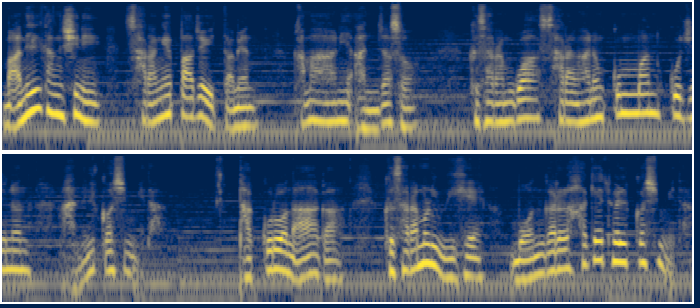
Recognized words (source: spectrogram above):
만일 당신이 사랑에 빠져 있다면 가만히 앉아서 그 사람과 사랑하는 꿈만 꾸지는 않을 것입니다. 밖으로 나아가 그 사람을 위해 뭔가를 하게 될 것입니다.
